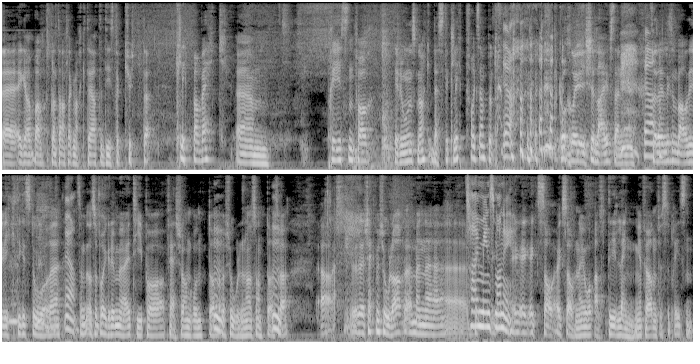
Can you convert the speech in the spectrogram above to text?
Eh, jeg har blant, annet lagt merke til at de skal kutte, klippe vekk um, prisen for Ironisk nok beste klipp, f.eks. Ja. Går jo ikke livesendingen. Ja. Så det er liksom bare de viktige, store. Ja. Som, og så bruker de mye tid på fashion rundt og, mm. og kjolene og sånt. Og, mm. så ja, det er kjekt med kjoler, men uh, Time means money. Jeg, jeg, jeg, sov, jeg, sovner jo alltid lenge før den første prisen.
